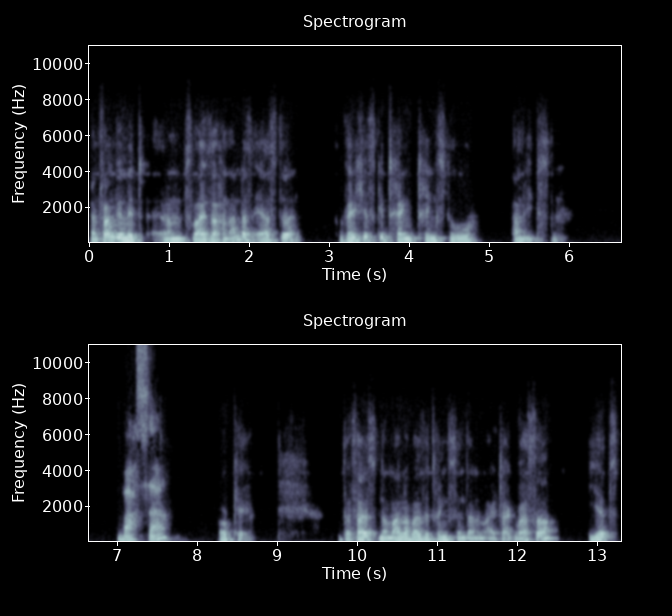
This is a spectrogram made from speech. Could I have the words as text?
Dann fangen wir mit ähm, zwei Sachen an. Das erste, welches Getränk trinkst du am liebsten? Wasser. Okay. Das heißt, normalerweise trinkst du in deinem Alltag Wasser. Jetzt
